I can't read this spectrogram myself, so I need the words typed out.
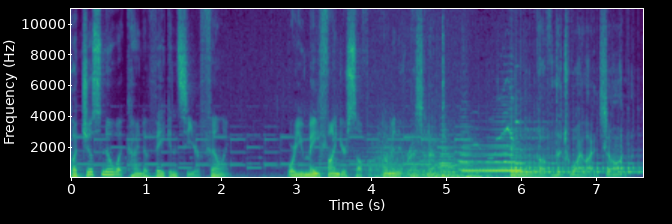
But just know what kind of vacancy you're filling, or you may find yourself a permanent resident of the Twilight Zone.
